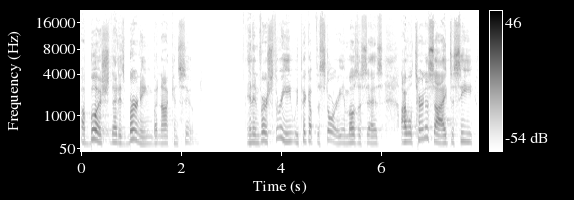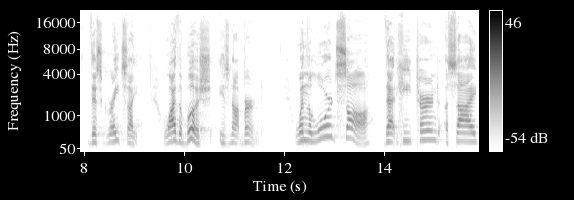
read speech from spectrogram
a bush that is burning but not consumed. And in verse 3, we pick up the story, and Moses says, I will turn aside to see this great sight, why the bush is not burned. When the Lord saw that he turned aside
